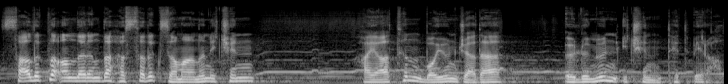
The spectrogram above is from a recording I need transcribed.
Sağlıklı anlarında hastalık zamanın için, hayatın boyunca da ölümün için tedbir al.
